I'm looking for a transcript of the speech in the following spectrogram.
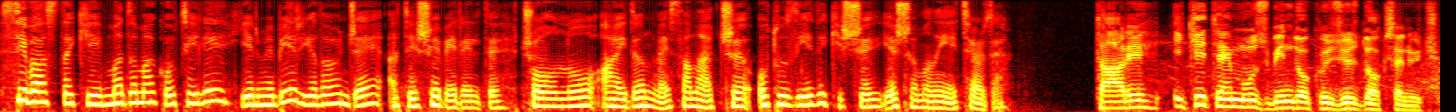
Sivas'taki Madımak Oteli 21 yıl önce ateşe verildi. Çoğunluğu aydın ve sanatçı 37 kişi yaşamını yitirdi. Tarih 2 Temmuz 1993.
